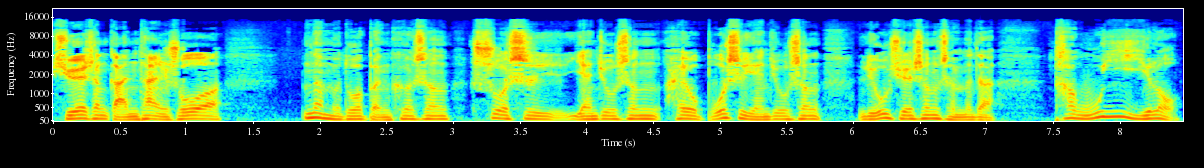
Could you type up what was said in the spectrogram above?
学生感叹说：“那么多本科生、硕士研究生，还有博士研究生、留学生什么的，他无一遗漏，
